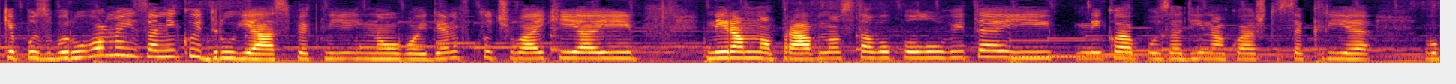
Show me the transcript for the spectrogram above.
ќе позборуваме и за некои други аспекти на овој ден, вклучувајќи ја и нерамноправноста во половите и некоја позадина која што се крие во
